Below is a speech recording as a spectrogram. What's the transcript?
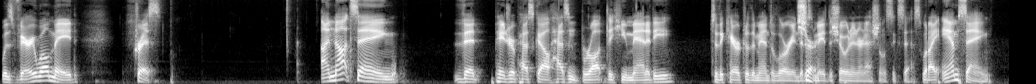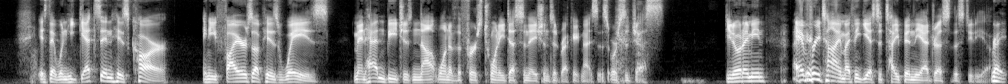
was very well made, Chris. I'm not saying that Pedro Pascal hasn't brought the humanity to the character of the Mandalorian that Sure. has made the show an international success. What I am saying is that when he gets in his car and he fires up his Waze, Manhattan Beach is not one of the first 20 destinations it recognizes or suggests. Do you know what I mean? Every time I think he has to type in the address of the studio. Right.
